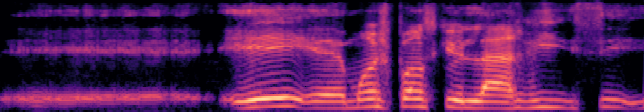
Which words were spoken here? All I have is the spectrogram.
Et, et euh, moi, je pense que Larry, c'est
